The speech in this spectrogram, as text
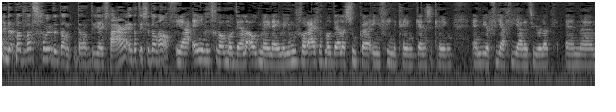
En dat, wat, wat gebeurt er dan? dan? Die heeft haar en dat is er dan af. ja, en je moet gewoon modellen ook meenemen. Je moet gewoon eigenlijk modellen zoeken in je vriendenkring, kennissenkring. En weer via via natuurlijk. En ehm,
